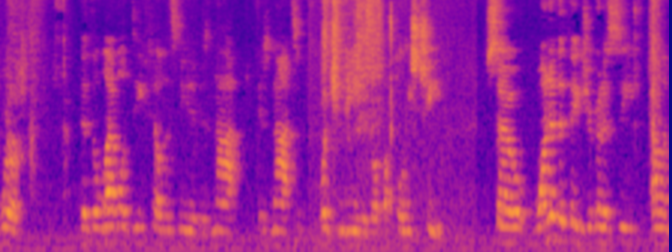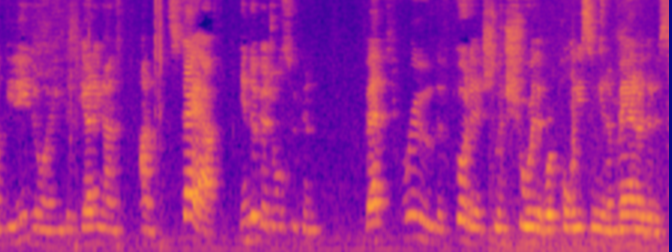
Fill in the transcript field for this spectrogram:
work that the level of detail that's needed is not is not what you need as a, a police chief. So one of the things you're gonna see LMPD doing is getting on, on staff, individuals who can vet through the footage to ensure that we're policing in a manner that is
